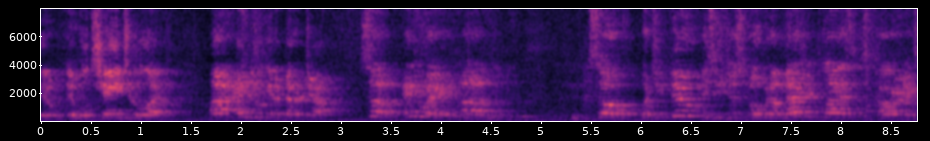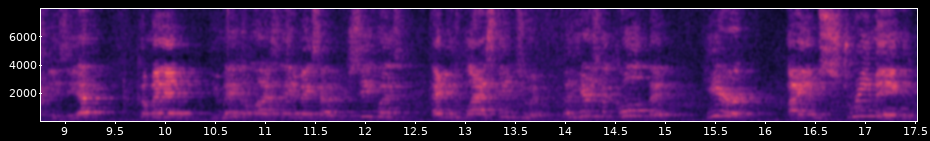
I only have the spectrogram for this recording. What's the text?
It'll, it will change your life, uh, and you'll get a better job. So, anyway, um, so what you do is you just open up Magic Blast, it's come in, you make a blast database out of your sequence, and you blast into it. But here's the cool thing. Here, I am streaming,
